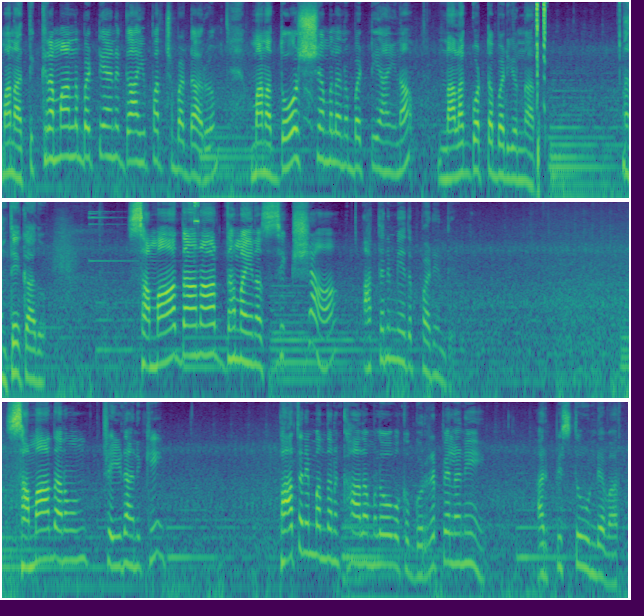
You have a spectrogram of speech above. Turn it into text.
మన అతిక్రమాలను బట్టి ఆయన గాయపరచబడ్డారు. మన దోషములను బట్టి ఆయన నలగొట్టబడి ఉన్నారు. అంతేకాదు సమాధానార్థమైన శిక్ష అతని మీద పడింది. సమాధానం చేయడానికి పాత నిబంధన కాలంలో ఒక గొర్రె పిల్లని అర్పిస్తూ ఉండేవారు.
